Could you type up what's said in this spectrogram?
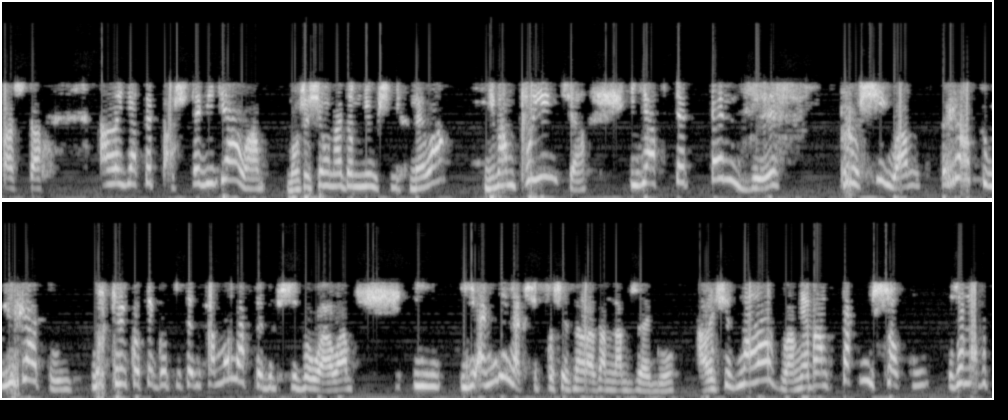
paszcza, ale ja tę paszczę widziałam. Może się ona do mnie uśmiechnęła? Nie mam pojęcia. I ja w te pędy prosiłam, ratuj, ratuj. No tylko tego Tutenhamona wtedy przywołałam. I, I ja nie jak szybko się znalazłam na brzegu, ale się znalazłam. Ja byłam w takim szoku, że nawet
